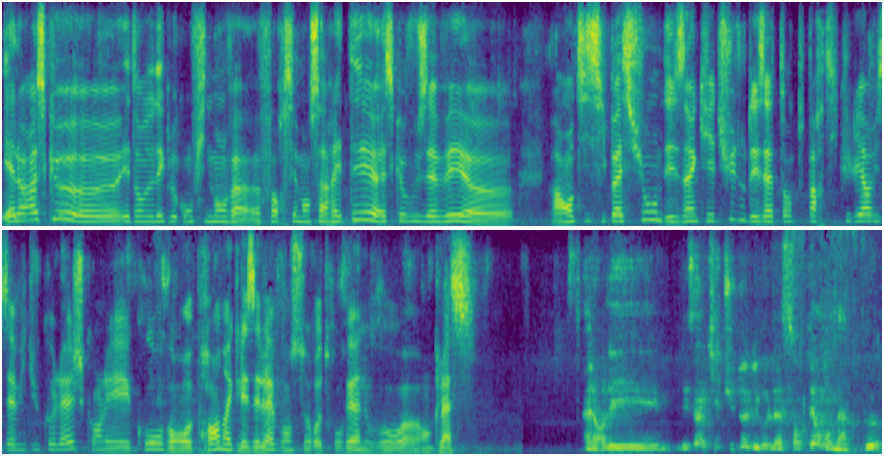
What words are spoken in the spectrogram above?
Et alors, est-ce que, étant donné que le confinement va forcément s'arrêter, est-ce que vous avez par anticipation des inquiétudes ou des attentes particulières vis-à-vis du collège quand les cours vont reprendre et que les élèves vont se retrouver à nouveau euh, en classe? Alors les, inquiétudes au niveau de la santé, on en a peu.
